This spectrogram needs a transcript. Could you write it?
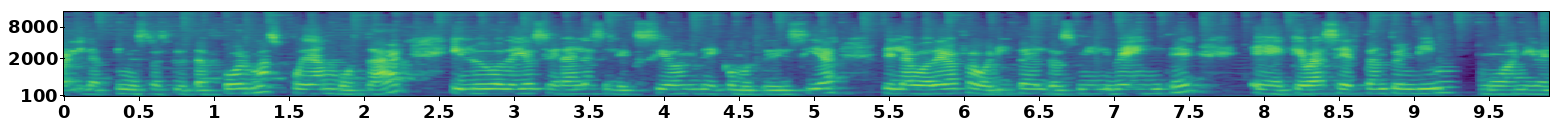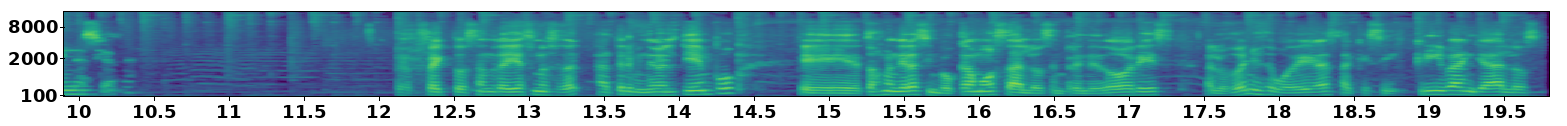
en nuestras plataformas puedan votar y luego de ello será la selección de, como te decía, de la bodega favorita del 2020, eh, que va a ser tanto en Lima como a nivel nacional. Perfecto, Sandra, ya se nos ha terminado el tiempo. Eh, de todas maneras, invocamos a los emprendedores, a los dueños de bodegas, a que se inscriban. Ya los,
